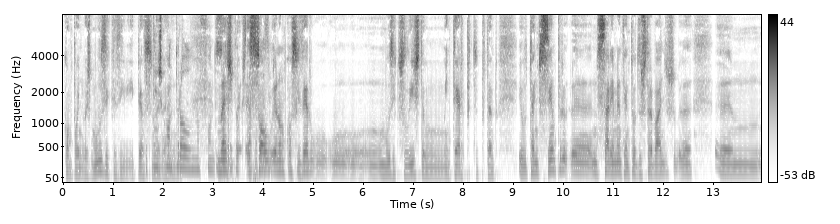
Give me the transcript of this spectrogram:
componho as músicas e, e penso. E tens na, controle, no fundo, mas sobre o que a solo a eu não me considero um, um, músico solista, um intérprete. Portanto, eu tenho sempre, uh, necessariamente em todos os trabalhos, uh, eh, um,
